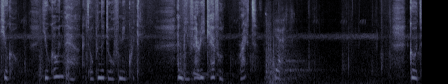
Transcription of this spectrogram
Hugo, you go in there and open the door for me quickly. And be very careful, right? Yes. Good.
